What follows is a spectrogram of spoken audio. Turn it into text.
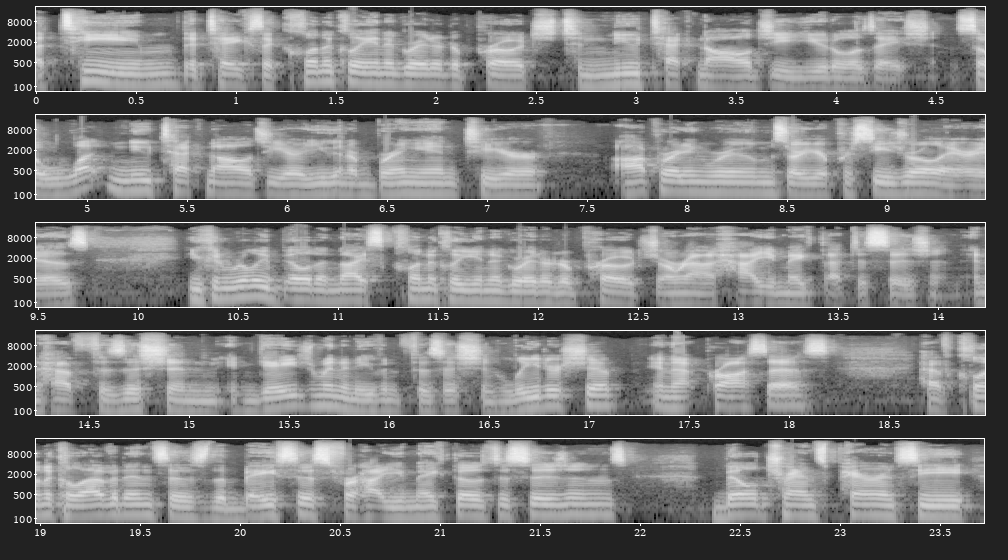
a team that takes a clinically integrated approach to new technology utilization. So, what new technology are you going to bring into your operating rooms or your procedural areas? You can really build a nice clinically integrated approach around how you make that decision and have physician engagement and even physician leadership in that process have clinical evidence as the basis for how you make those decisions, build transparency,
